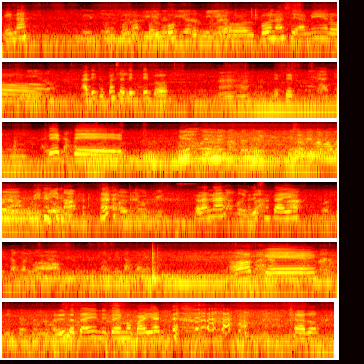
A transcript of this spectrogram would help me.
okay na. Pulbo na, pulbo. si ano. Pulbo na si Amiro. Miro. Ah, dito pa sa dibdib, oh. Aha, dibdib. Dibdib. Kaya ko yung nang tatay. Isa may mamawaya. Ito. Okay, may orbit. Tara na, alis na tayo. Ang ang rin. Okay. Alis na tayo, hindi tayo magbayad. Charot.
